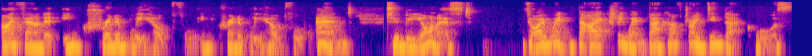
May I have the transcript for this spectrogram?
i found it incredibly helpful incredibly helpful and to be honest so i went back. i actually went back after i did that course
